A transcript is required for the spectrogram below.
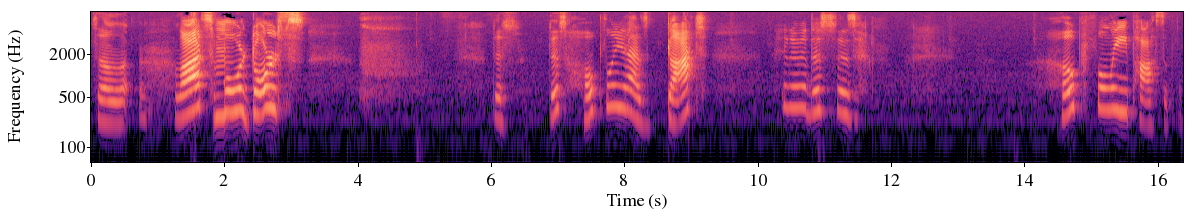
So, lots more doors. This, this hopefully has got, you know, this is hopefully possible.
